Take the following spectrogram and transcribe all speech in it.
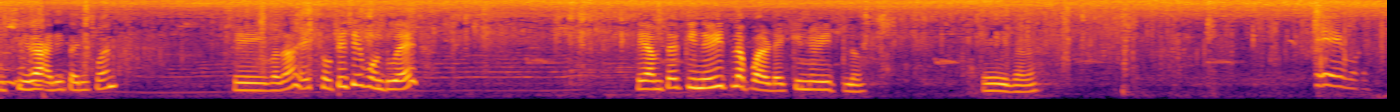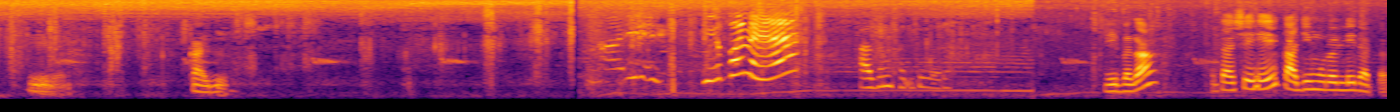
उशिरा आली तरी पण. हे बघा हे छोटेसे बोंडू आहेत. हे आमचं किनळीतलं पर्ड आहे किनळीतलं. हे बघा. हे बघा. हे बघा. काजू हे पण आहे अजून खालती वर. हे बघा आता असे हे काजी मुरडले जातात.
